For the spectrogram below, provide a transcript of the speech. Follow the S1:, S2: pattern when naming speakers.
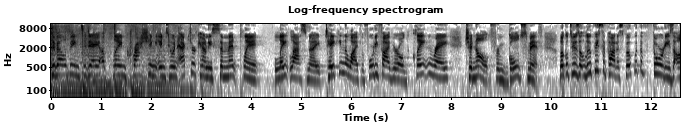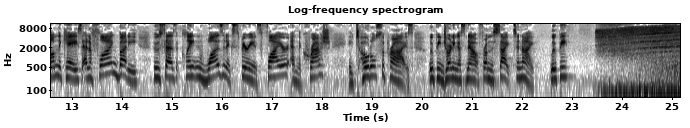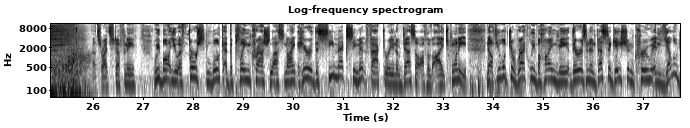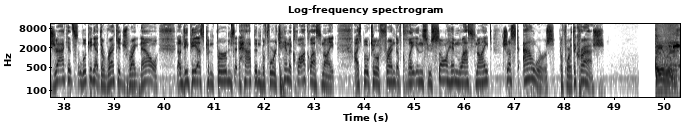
S1: Developing today, a plane crashing into an Ector County cement plant late last night, taking the life of 45-year-old Clayton Ray Chennault from Goldsmith. Local 2's Lupe Zapata spoke with authorities on the case and a flying buddy who says Clayton was an experienced flyer and the crash a total surprise. Lupe joining us now from the site tonight. Lupe?
S2: That's right, Stephanie. We brought you a first look at the plane crash last night here at the CEMEX Cement Factory in Odessa off of I-20. Now, if you look directly behind me, there is an investigation crew in yellow jackets looking at the wreckage right now. Now, DPS confirms it happened before 10 o'clock last night. I spoke to a friend of Clayton's who saw him last night just hours before the crash.
S3: He was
